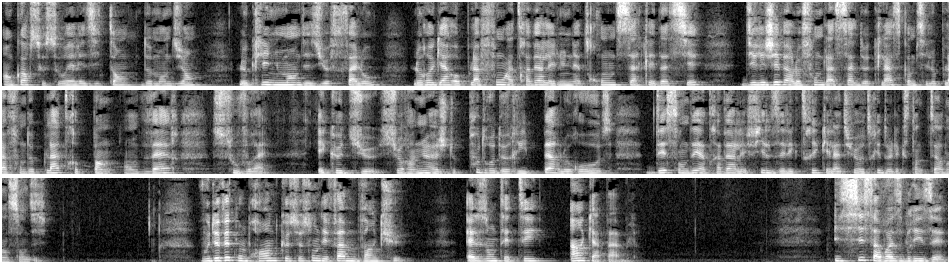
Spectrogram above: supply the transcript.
Encore ce sourire hésitant, de mendiant, le clignement des yeux falots, le regard au plafond à travers les lunettes rondes cerclées d'acier, dirigées vers le fond de la salle de classe comme si le plafond de plâtre peint en vert s'ouvrait, et que Dieu, sur un nuage de poudre de riz perle rose, descendait à travers les fils électriques et la tuyauterie de l'extincteur d'incendie. Vous devez comprendre que ce sont des femmes vaincues. Elles ont été incapables. Ici, sa voix se brisait,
